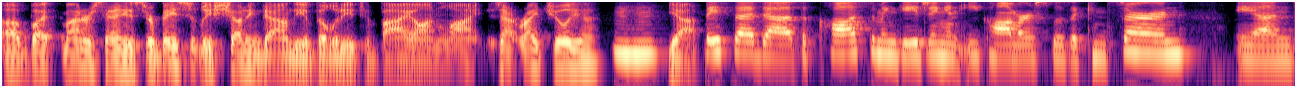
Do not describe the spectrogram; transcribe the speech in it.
Uh, but my understanding is they're basically shutting down the ability to buy online. Is that right, Julia? Mm-hmm. Yeah. They said uh, the cost of engaging in e commerce was a concern and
